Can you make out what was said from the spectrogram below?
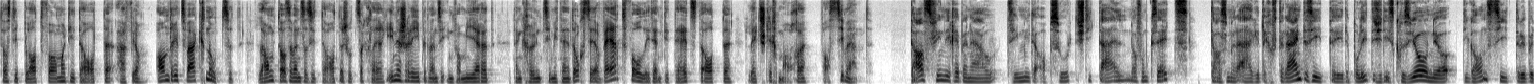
dass die Plattformen die Daten auch für andere Zwecke nutzen. Langt also, wenn Sie die Datenschutzerklärung hineinschreiben, wenn Sie informieren, dann können Sie mit diesen doch sehr wertvollen Identitätsdaten letztlich machen, was Sie wollen. Das finde ich eben auch ziemlich der absurdeste Teil noch vom Gesetz dass man eigentlich auf der einen Seite in der politischen Diskussion ja die ganze Zeit darüber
